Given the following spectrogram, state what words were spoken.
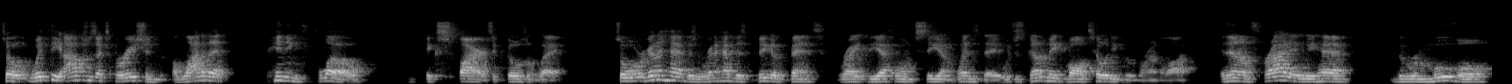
So with the options expiration, a lot of that pinning flow expires, it goes away. So what we're going to have is we're going to have this big event, right? The FOMC on Wednesday, which is going to make volatility move around a lot. And then on Friday, we have the removal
